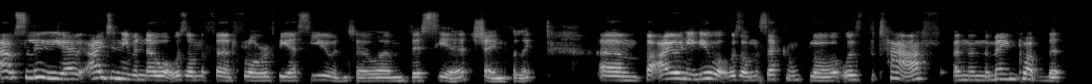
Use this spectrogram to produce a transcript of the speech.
absolutely. I, I didn't even know what was on the third floor of the SU until um, this year, shamefully. Um, but I only knew what was on the second floor was the TAF and then the main club bit.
